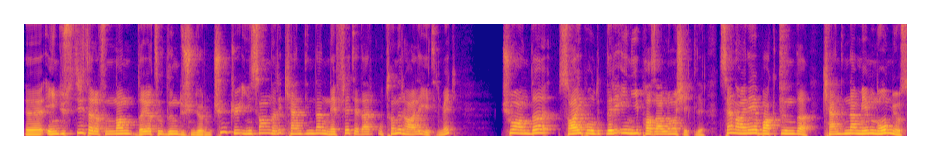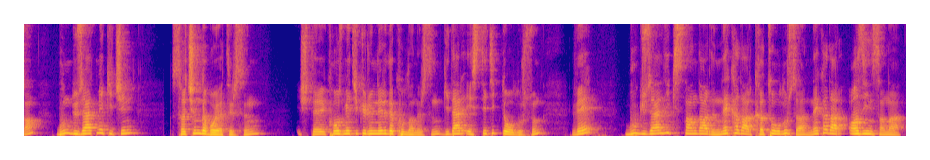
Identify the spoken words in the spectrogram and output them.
e, endüstri tarafından dayatıldığını düşünüyorum. Çünkü insanları kendinden nefret eder, utanır hale getirmek şu anda sahip oldukları en iyi pazarlama şekli. Sen aynaya baktığında kendinden memnun olmuyorsan bunu düzeltmek için saçını da boyatırsın. İşte kozmetik ürünleri de kullanırsın. Gider estetik de olursun ve bu güzellik standardı ne kadar katı olursa, ne kadar az insana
